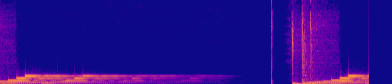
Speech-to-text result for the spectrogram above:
Thank you.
